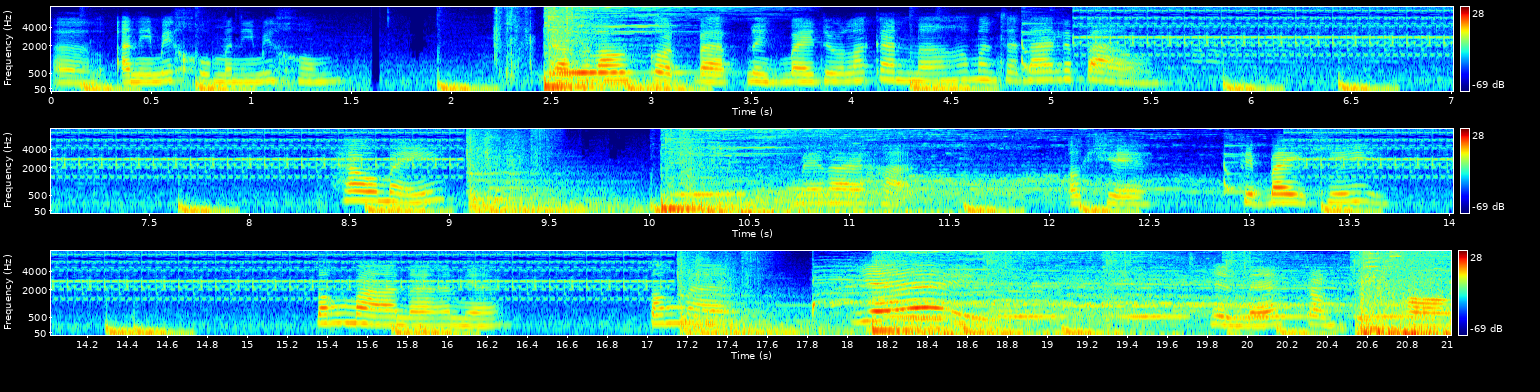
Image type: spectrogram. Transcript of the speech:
เอออันนี้ไม่คุ้มอันนี้ไม่คุ้ม ลองกดแบบหนึ่งใบดูแล้วกันเนาะว่ามันจะได้หรือเปล่าเท่าไหม ไม่ได้ค่ะ โอเค สิบใบอีกทีต้องมานะอันเนี้ย ต้องมา เย้ เห็นไหมกล่องสีทอง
